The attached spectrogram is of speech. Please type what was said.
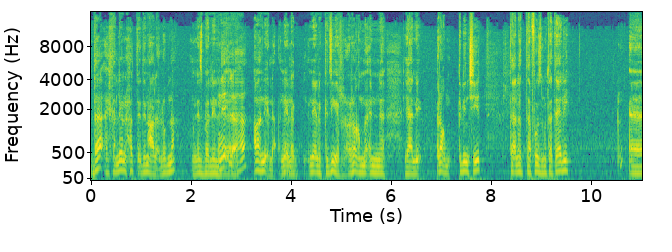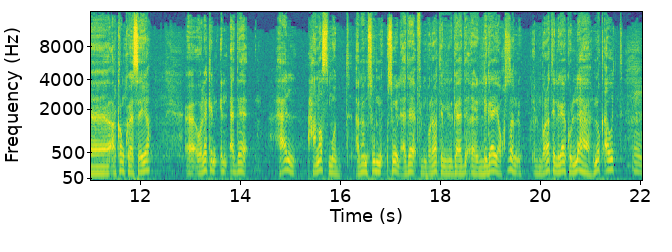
ده هيخلينا نحط إيدينا على قلوبنا بالنسبة لل نقلق ها؟ آه نقلق نقلق نقلق كتير. رغم إن يعني رغم clean sheet ثلاثة فوز متتالي آه أرقام قياسية آه ولكن الأداء هل هنصمد أمام سوء الأداء في المباريات اللي جاية وخصوصا المباريات اللي جاية كلها knockout مم.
